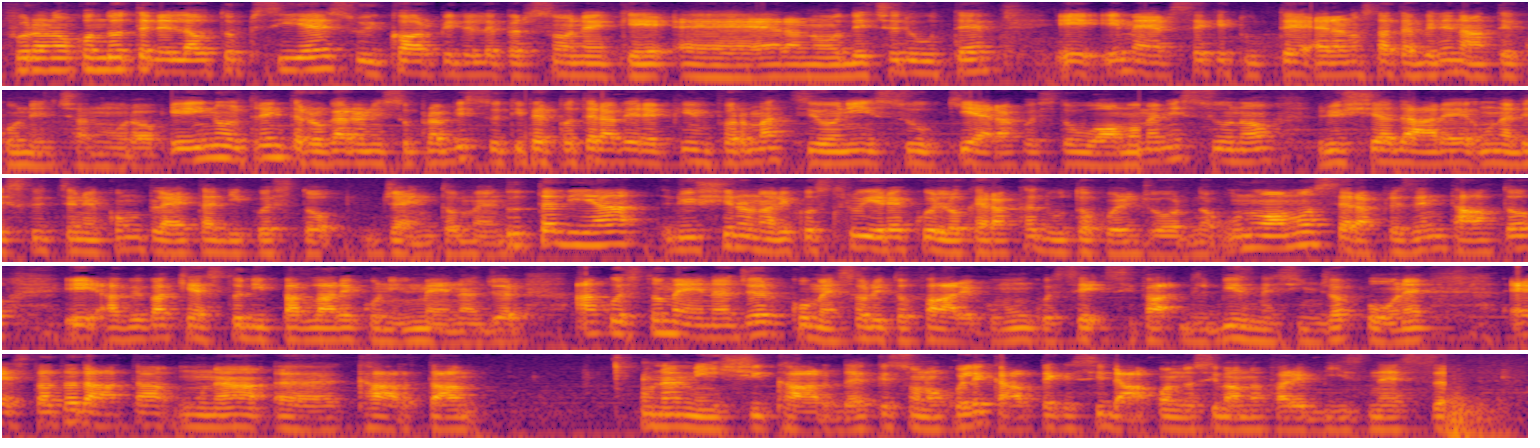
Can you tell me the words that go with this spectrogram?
Furono condotte delle autopsie sui corpi delle persone che eh, erano decedute e emerse che tutte erano state avvelenate con il cianuro. E inoltre interrogarono i sopravvissuti per poter avere più informazioni su chi era questo uomo ma nessuno riuscì a dare una descrizione completa di questo gentleman. Tuttavia riuscirono a ricostruire quello che era accaduto quel giorno. Un uomo si era presentato e aveva chiesto di parlare con il manager. A questo manager come è solito fare comunque se si fa del business in Giappone è stata data una eh, carta una Mishi card che sono quelle carte che si dà quando si vanno a fare business.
